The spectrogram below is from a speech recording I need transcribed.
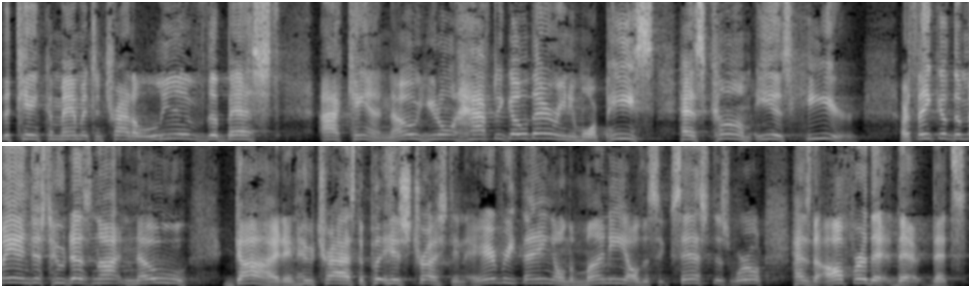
the Ten Commandments and try to live the best I can. No, you don't have to go there anymore. Peace has come, he is here. Or think of the man just who does not know God and who tries to put his trust in everything on the money, all the success this world has to offer that, that, that's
